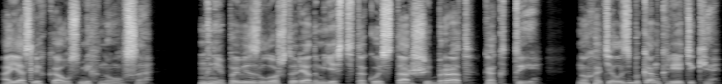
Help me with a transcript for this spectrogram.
а я слегка усмехнулся. «Мне повезло, что рядом есть такой старший брат, как ты, но хотелось бы конкретики».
